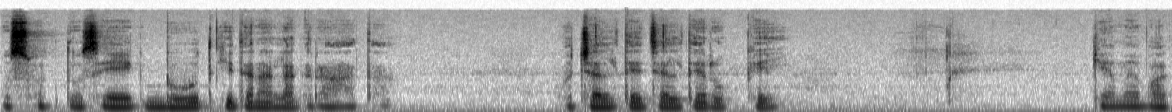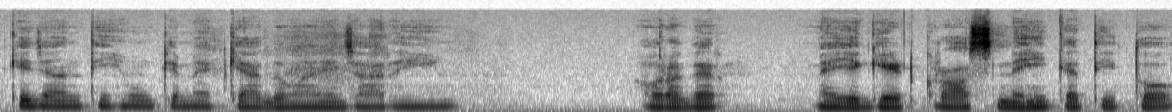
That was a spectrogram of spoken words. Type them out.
اس وقت اسے ایک بھوت کی طرح لگ رہا تھا۔ وہ چلتے چلتے رک گئی۔ کیا میں واقعی جانتی ہوں کہ میں کیا گنوانے جا رہی ہوں؟ اور اگر میں یہ گیٹ کراس نہیں کرتی تو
